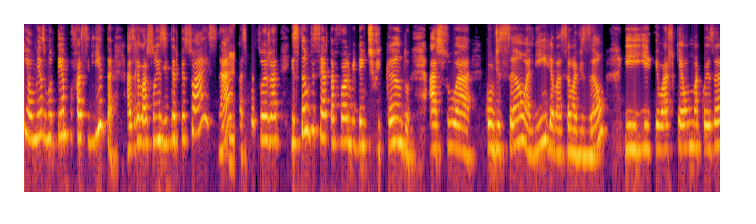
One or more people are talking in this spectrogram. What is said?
e, ao mesmo tempo, facilita as relações interpessoais. Né? As pessoas já estão, de certa forma, identificando a sua condição ali em relação à visão, e, e eu acho que é uma coisa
